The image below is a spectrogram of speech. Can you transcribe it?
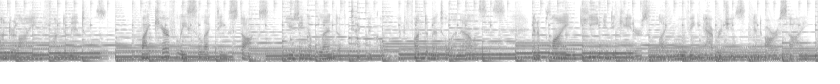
underlying fundamentals. By carefully selecting stocks using a blend of technical and fundamental analysis and applying key indicators like moving averages and RSI,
